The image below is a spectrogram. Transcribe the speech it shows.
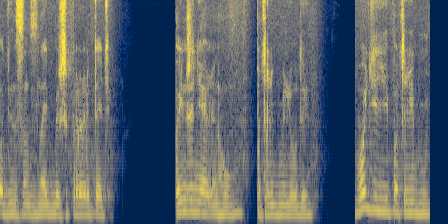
один з найбільших пріоритетів. По інженерингу потрібні люди, водії потрібні.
